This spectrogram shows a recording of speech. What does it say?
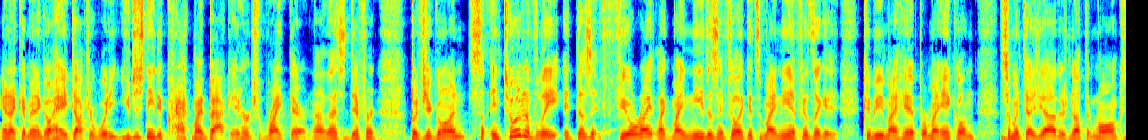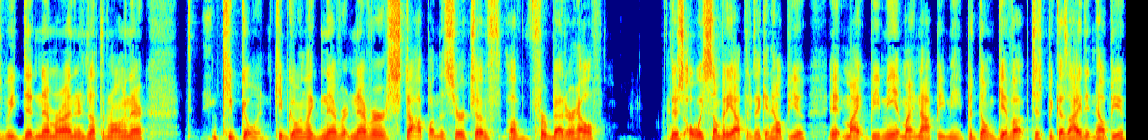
and I come in and go, "Hey, Doctor Woody, you just need to crack my back. It hurts right there." Now that's different. But if you're going so intuitively, it doesn't feel right. Like my knee doesn't feel like it's my knee. It feels like it could be my hip or my ankle, and someone tells you, "Yeah, there's nothing wrong because we did an MRI and there's nothing wrong in there." Keep going, keep going. Like never, never stop on the search of, of for better health. There's always somebody out there that can help you. It might be me, it might not be me, but don't give up just because I didn't help you.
